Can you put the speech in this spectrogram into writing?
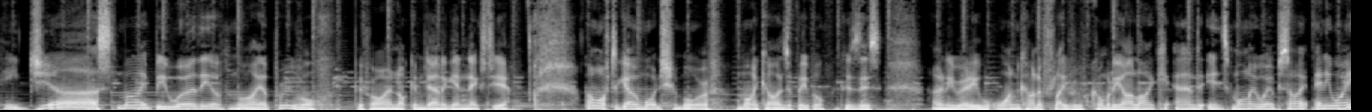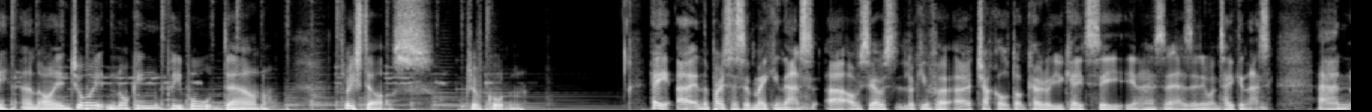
he just might be worthy of my approval before I knock him down again next year. I'm off to go and watch more of my kinds of people because there's only really one kind of flavour of comedy I like, and it's my website anyway, and I enjoy knocking people down. Three stars. Trev Gordon. Hey, uh, in the process of making that, uh, obviously I was looking for uh, chuckle.co.uk to see, you know, has, has anyone taken that? And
